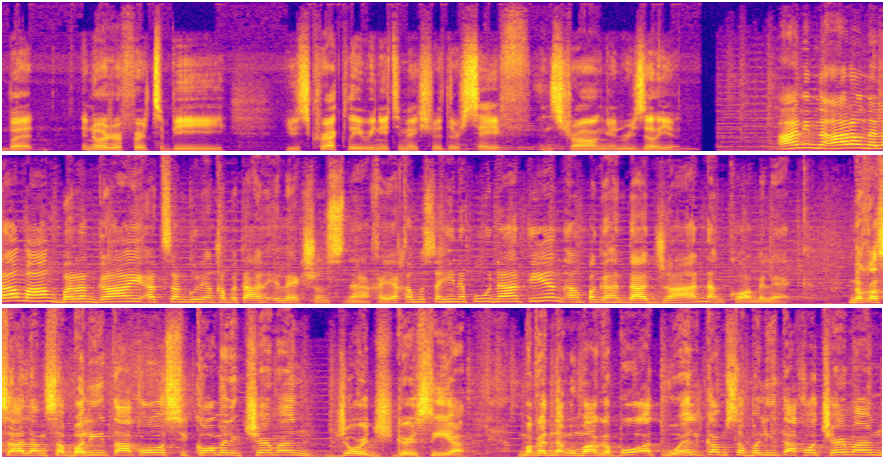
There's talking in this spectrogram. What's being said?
But in order for it to be used correctly, we need to make sure they're safe and strong and resilient. Anim na araw na lamang, barangay at sangguniang kabataan elections na. Kaya kamustahin na po natin ang paghahanda dyan ng COMELEC. Nakasalang sa balita ko si Comelec Chairman George Garcia. Magandang umaga po at welcome sa balita ko, Chairman.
